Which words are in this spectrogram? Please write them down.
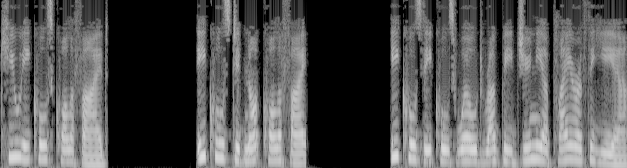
Q equals qualified equals did not qualify equals equals World Rugby Junior Player of the Year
